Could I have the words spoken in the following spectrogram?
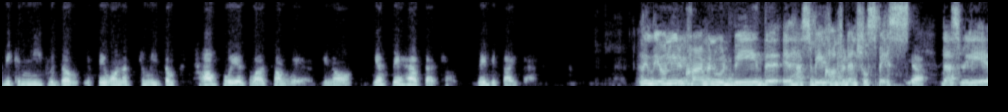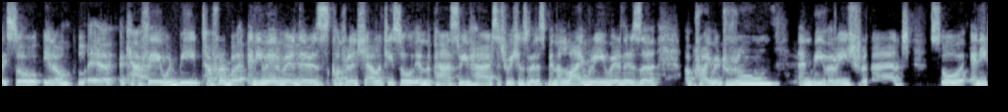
we can meet with them if they want us to meet them halfway as well somewhere. You know, yes, they have that choice. They decide that. I think the only requirement would be that it has to be a confidential space. Yeah. That's really it. So, you know, a, a, cafe would be tougher, but anywhere where there is confidentiality. So, in the past, we've had situations where it's been a library, where there's a, a private room, and we've arranged for that. So, any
